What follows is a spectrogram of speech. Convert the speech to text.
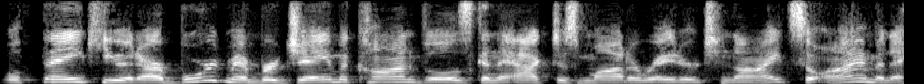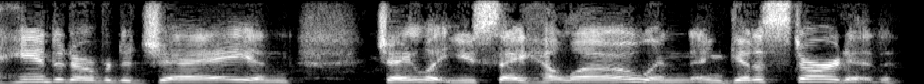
Well, thank you. And our board member, Jay McConville, is going to act as moderator tonight. So I'm going to hand it over to Jay and Jay, let you say hello and, and get us started.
